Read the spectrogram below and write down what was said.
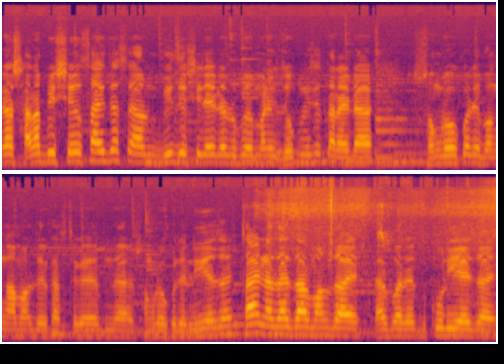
এরা সারা বিশ্বেও চাহিদা আছে আর বিদেশিরা এটার উপরে মানে ঝোঁক নিচ্ছে তারা এটা সংগ্রহ করে এবং আমাদের কাছ থেকে সংগ্রহ করে নিয়ে যায়। চায়না যায় জার্মান যায়, তারপরে কোরিয়ায় যায়,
